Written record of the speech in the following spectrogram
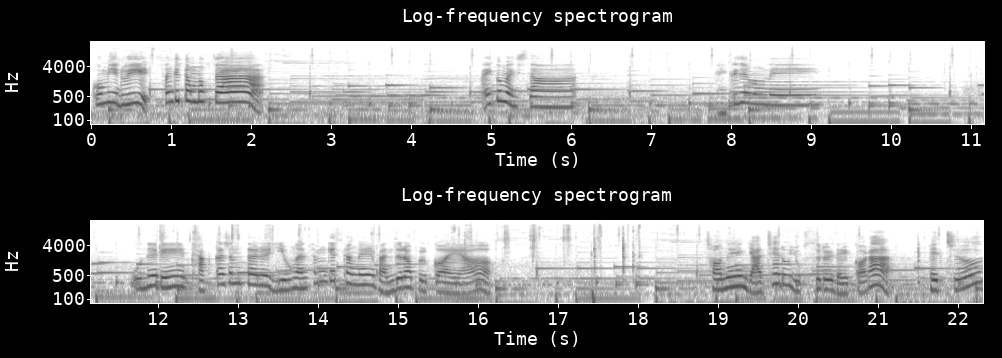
꼬미 루이 삼계탕 먹자. 아이고 맛있어. 아이고 잘 먹네. 오늘은 닭가슴살을 이용한 삼계탕을 만들어 볼 거예요. 저는 야채로 육수를 낼 거라 배추,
